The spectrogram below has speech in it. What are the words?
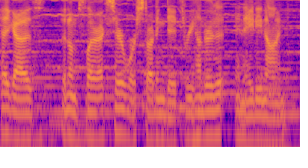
Hey guys, Venom Slayer X here. We're starting day 389.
